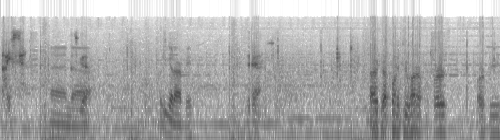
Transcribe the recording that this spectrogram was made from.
Nice. and That's uh, good. pretty good RP. Yeah. I got 2200 for first RP.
